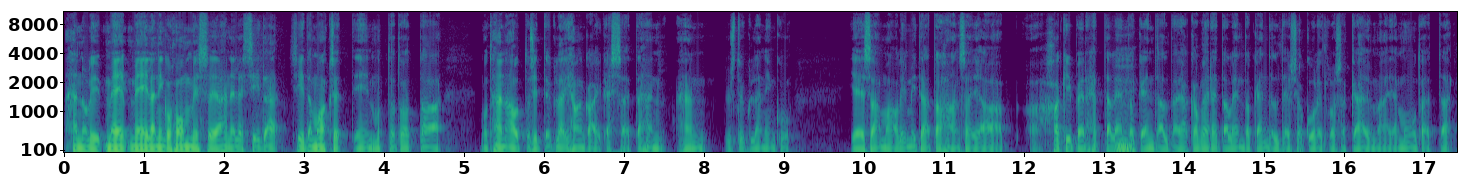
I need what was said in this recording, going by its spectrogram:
hän oli me, meillä niin hommissa ja hänelle siitä, siitä maksettiin, mutta, tota, mutta hän auttoi sitten kyllä ihan kaikessa, että hän, hän pystyi kyllä niin kuin jeesaamaan, oli mitä tahansa ja haki perhettä mm. lentokentältä mm. ja kavereita lentokentältä, jos joku oli tulossa käymään ja muuta, että –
